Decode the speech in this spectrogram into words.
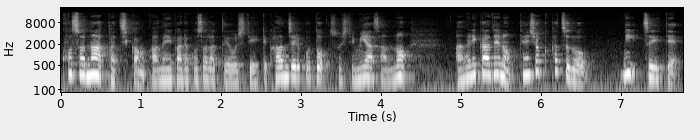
こそな価値観アメリカで子育てをしていて感じることそしてみやさんのアメリカでの転職活動について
